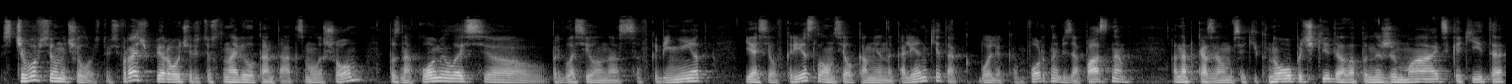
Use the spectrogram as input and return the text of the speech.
С чего все началось? То есть врач в первую очередь установила контакт с малышом, познакомилась, э, пригласила нас в кабинет. Я сел в кресло, он сел ко мне на коленке, так более комфортно, безопасно. Она показала мне всякие кнопочки, дала понажимать, какие-то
